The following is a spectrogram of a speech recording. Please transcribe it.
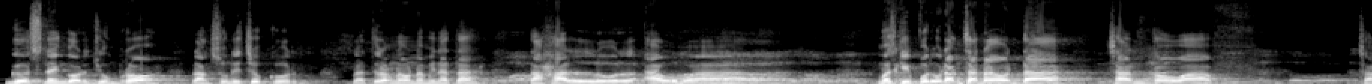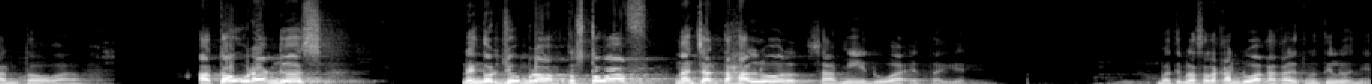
geus nenggor jumroh langsung dicukur. Berarti orang naon namina tah? Tahallul awal. Meskipun orang canaon tah cantowaf. Cantowaf. Atau orang geus nenggor jumroh terus tawaf ngancan tahallul sami dua eta ge. Berarti melaksanakan dua kakak itu tilunya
